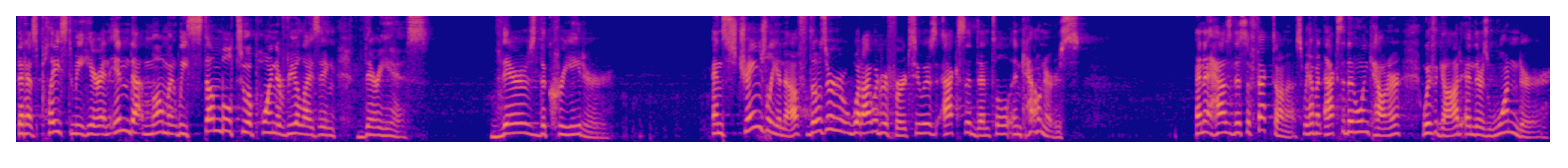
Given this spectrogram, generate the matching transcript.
that has placed me here. And in that moment, we stumble to a point of realizing there he is. There's the creator. And strangely enough, those are what I would refer to as accidental encounters. And it has this effect on us. We have an accidental encounter with God, and there's wonder.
